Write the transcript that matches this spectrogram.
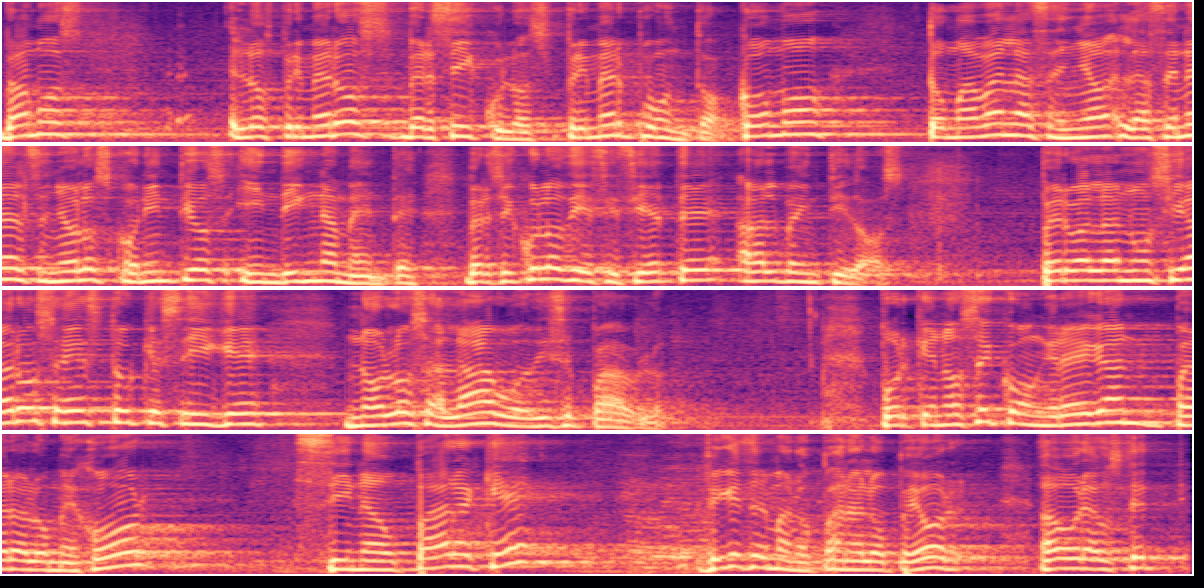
Vamos, los primeros versículos. Primer punto. ¿Cómo tomaban la, la, cena del Señor los corintios indignamente. Versículos 17 al 22. Pero al anunciaros esto que sigue, no los alabo, dice Pablo, porque no se congregan para lo mejor, sino para qué. Fíjese hermano, para lo peor. Ahora, usted,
